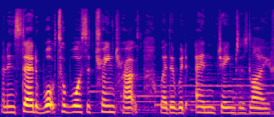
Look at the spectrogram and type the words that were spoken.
and instead walked towards the train tracks where they would end James's life.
